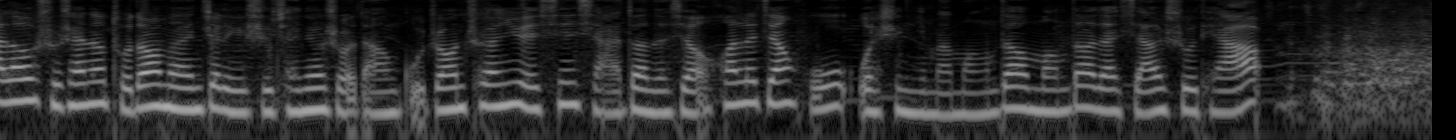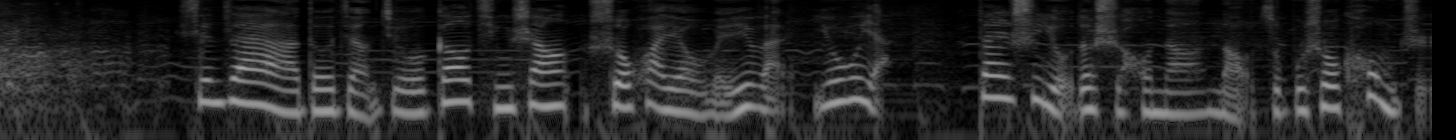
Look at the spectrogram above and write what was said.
Hello，蜀山的土豆们，这里是全球首档古装穿越仙侠段子秀《欢乐江湖》，我是你们萌豆萌豆的小薯条。现在啊，都讲究高情商，说话要委婉优雅，但是有的时候呢，脑子不受控制，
